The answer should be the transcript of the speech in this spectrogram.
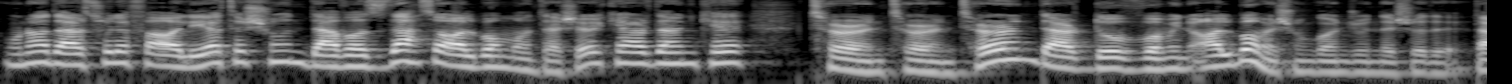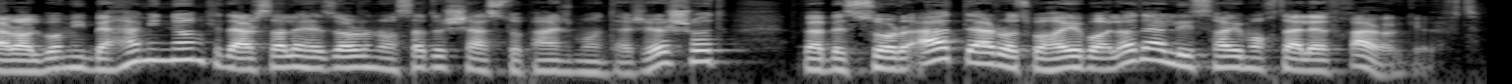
اونا در طول فعالیتشون دوازده تا آلبوم منتشر کردن که Turn Turn Turn در دومین آلبومشون گنجونده شده. در آلبومی به همین نام که در سال 1965 منتشر شد و به سرعت در رتبه های بالا در لیست های مختلف قرار گرفت.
